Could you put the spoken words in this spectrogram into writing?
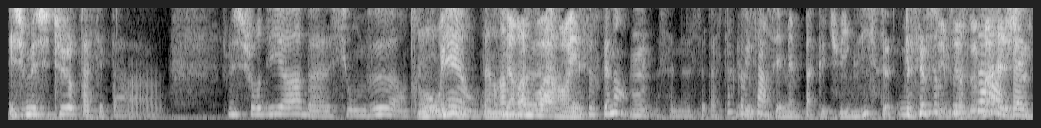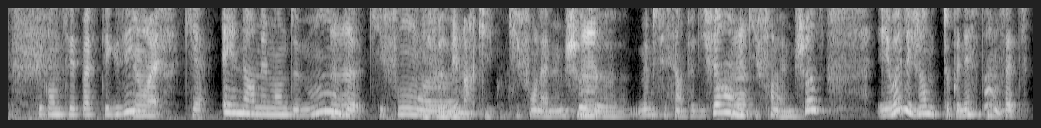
Et je me suis toujours, enfin c'est pas, je me suis toujours dit ah bah si on veut entre Oh guillemets, oui, on viendra, me voir. Sauf que non, Mm. ça ne se passe pas comme ça. on sait même pas que tu existes. Mais c'est surtout bien ça, en dommage. fait. C'est qu'on ne sait pas que t'existes, Ouais. qu'il y a énormément de monde qui font, Il faut se euh, démarquer, quoi. qui font la même chose, Mm. euh, même si c'est un peu différent, mais Mm. qui font la même chose. Et ouais, les gens ne te connaissent pas, Mm. en fait.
